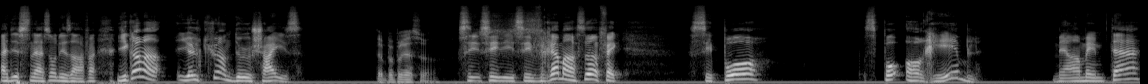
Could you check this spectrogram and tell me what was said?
à destination des enfants. Il est comme en- il a le cul entre deux chaises. C'est à peu près ça. C'est vraiment ça. Fait que c'est pas. C'est pas horrible, mais en même temps,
